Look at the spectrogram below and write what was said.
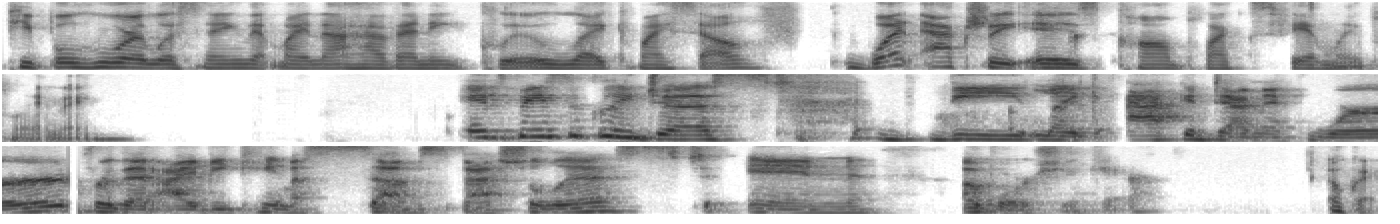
people who are listening that might not have any clue, like myself, what actually is complex family planning? It's basically just the like academic word for that I became a subspecialist in abortion care. Okay.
